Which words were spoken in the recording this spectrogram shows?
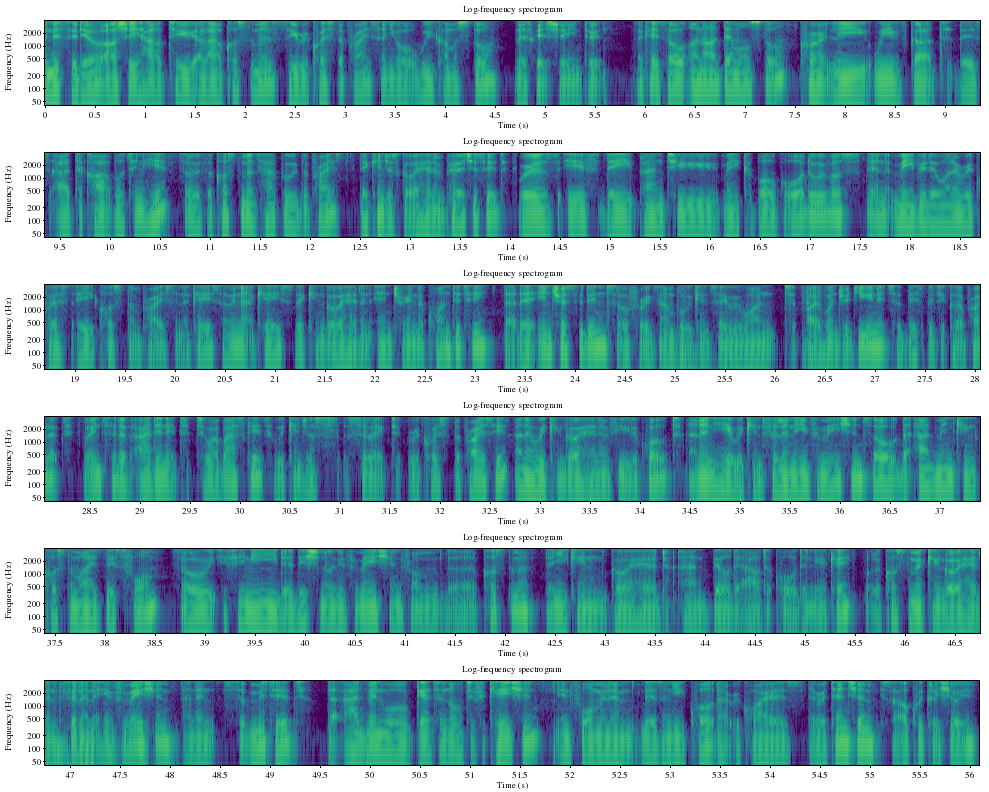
In this video, I'll show you how to allow customers to request the price on your WooCommerce store. Let's get straight into it. Okay, so on our demo store, currently we've got this add to cart button here. So if the customer's happy with the price, they can just go ahead and purchase it. Whereas if they plan to make a bulk order with us, then maybe they want to request a custom pricing. Okay, so in that case, they can go ahead and enter in the quantity that they're interested in. So for example, we can say we want 500 units of this particular product, but instead of adding it to our basket, we can just select request the price here, and then we can go ahead and view the quote. And then here we can fill in the information information. So the admin can customize this form. So if you need additional information from the customer, then you can go ahead and build it out accordingly. Okay. But the customer can go ahead and fill in the information and then submit it the admin will get a notification informing them there's a new quote that requires their attention. So I'll quickly show you.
